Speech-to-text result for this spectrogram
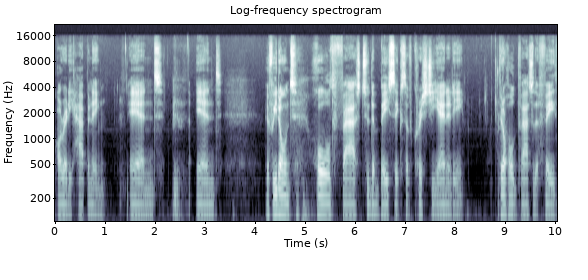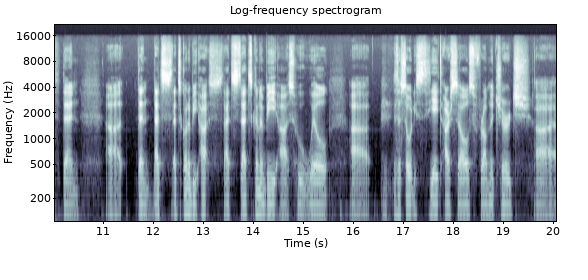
already happening and and if we don't hold fast to the basics of Christianity if we don't hold fast to the faith then uh, then that's that's going to be us. That's that's going to be us who will uh, disassociate ourselves from the church. Uh,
